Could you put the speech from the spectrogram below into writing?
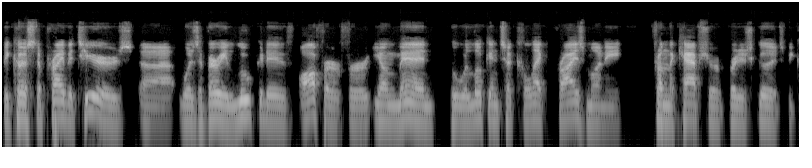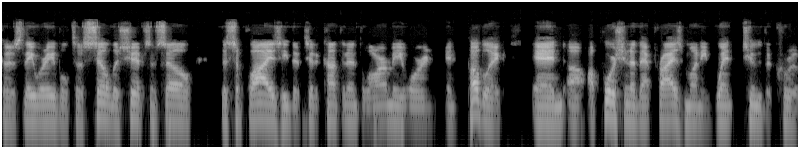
because the privateers uh, was a very lucrative offer for young men who were looking to collect prize money from the capture of British goods because they were able to sell the ships and sell the supplies either to the Continental Army or in, in public, and uh, a portion of that prize money went to the crew.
